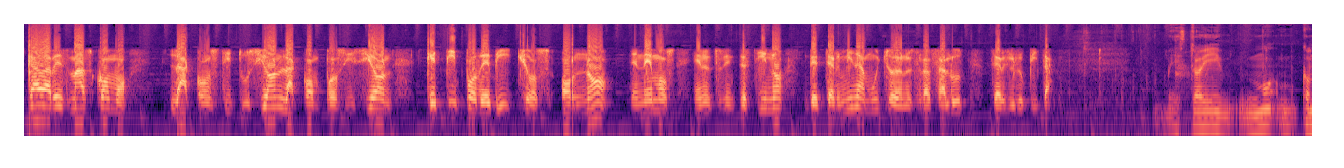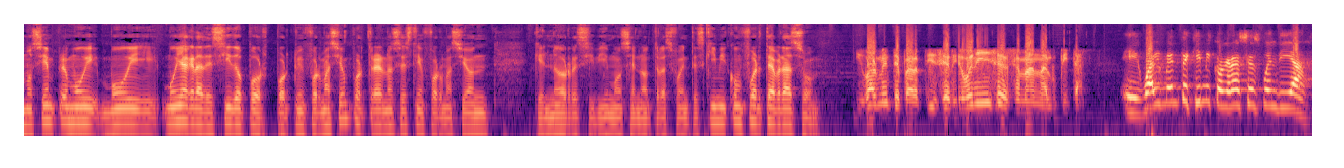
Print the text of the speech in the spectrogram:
cada vez más cómo la constitución, la composición, qué tipo de bichos o no tenemos en nuestro intestino determina mucho de nuestra salud, Sergio Lupita. Estoy, como siempre, muy, muy, muy agradecido por, por tu información, por traernos esta información que no recibimos en otras fuentes. Químico, un fuerte abrazo. Igualmente para ti, Sergio. Buen inicio de semana, Lupita. Igualmente, Químico, gracias, buen día.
